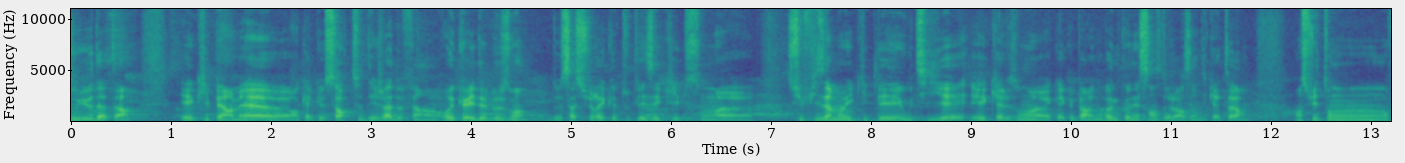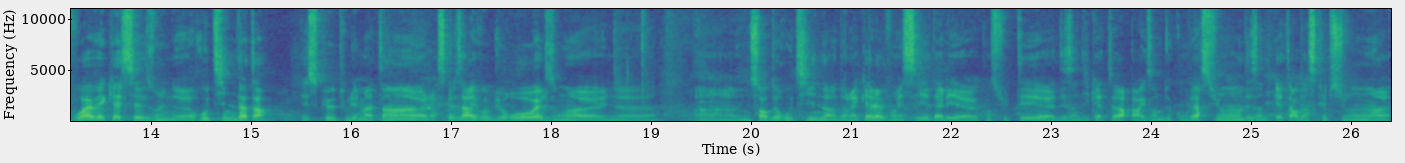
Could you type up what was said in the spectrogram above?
Do You Data, et qui permet euh, en quelque sorte déjà de faire un recueil des besoins, de s'assurer que toutes les équipes sont euh, suffisamment équipées, outillées et qu'elles ont euh, quelque part une bonne connaissance de leurs indicateurs. Ensuite, on voit avec elles si elles ont une routine data. Est-ce que tous les matins, lorsqu'elles arrivent au bureau, elles ont une une sorte de routine dans laquelle elles vont essayer d'aller euh, consulter euh, des indicateurs, par exemple de conversion, des indicateurs d'inscription, euh,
